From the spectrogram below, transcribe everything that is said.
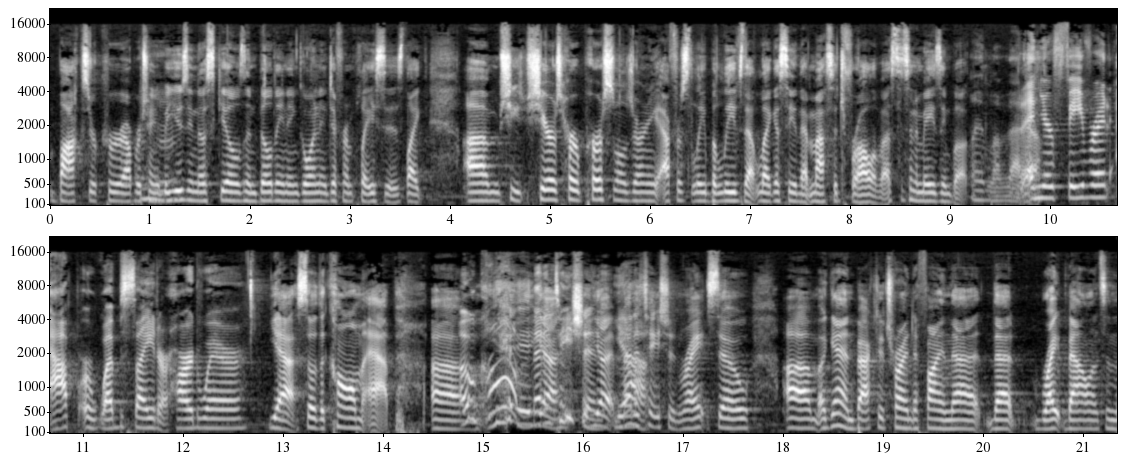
box or career opportunity, Mm-hmm. but using those skills and building and going to different places. Like um, she shares her personal journey effortlessly, but leaves that legacy and that message for all of us. It's an amazing book. i love that Yeah. and your favorite app or website or hardware Yeah, so the Calm app. Um, Oh, Calm, yeah, meditation. Yeah, Yeah. meditation, right? So um, again, back to trying to find that that right balance and,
